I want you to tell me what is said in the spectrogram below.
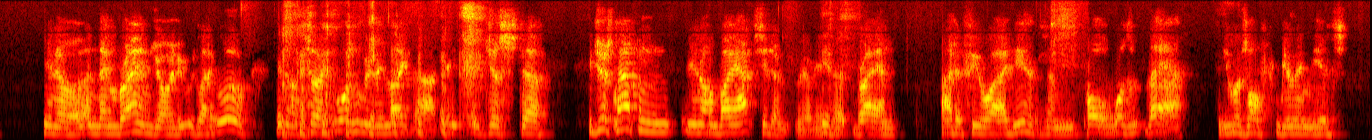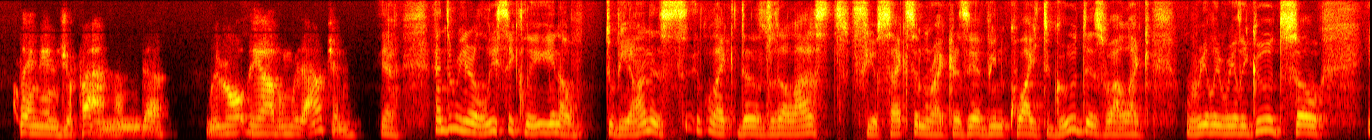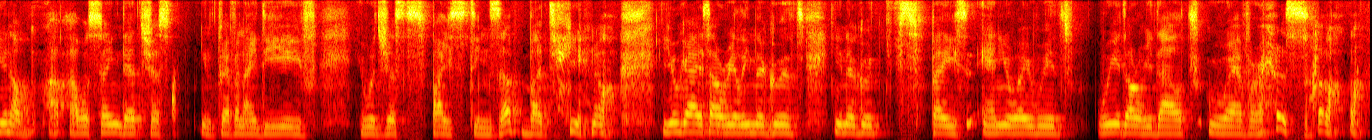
you know. And then Brian joined. It was like, whoa, you know. So it wasn't really like that. It, it just uh, it just happened, you know, by accident, really. Yeah. That Brian had a few ideas, and Paul wasn't there. He was off doing his thing in Japan, and uh, we wrote the album without him. Yeah, and realistically, you know, to be honest, like the the last few Saxon records they have been quite good as well, like really, really good. So, you know, I, I was saying that just you know, to have an idea if it would just spice things up, but you know, you guys are really in a good in a good space anyway with with or without whoever. So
